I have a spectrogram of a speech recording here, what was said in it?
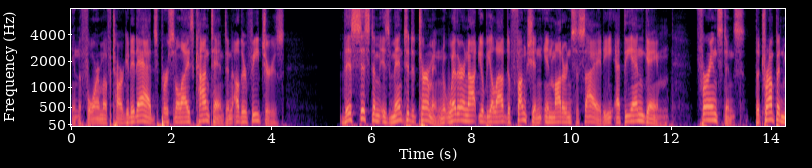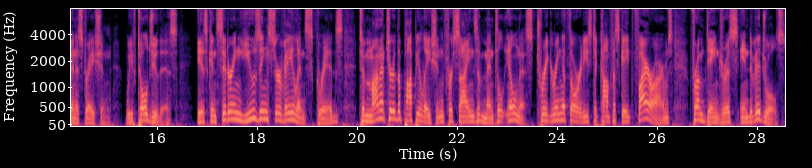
in the form of targeted ads, personalized content, and other features. This system is meant to determine whether or not you'll be allowed to function in modern society at the end game. For instance, the Trump administration, we've told you this, is considering using surveillance grids to monitor the population for signs of mental illness, triggering authorities to confiscate firearms from dangerous individuals.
